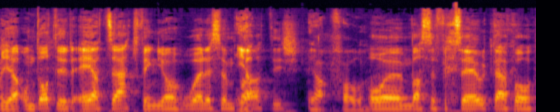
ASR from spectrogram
Ja, und auch der EAZ finde ich auch hure sympathisch. Ja, voll. Und, ähm, was er erzählt, eben, wo,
